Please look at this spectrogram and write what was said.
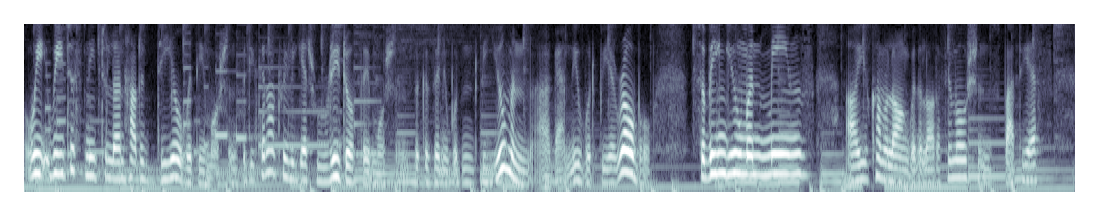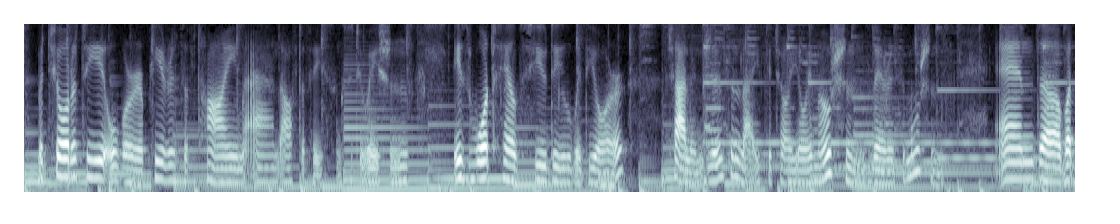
we, we just need to learn how to deal with the emotions, but you cannot really get rid of the emotions because then you wouldn't be human again, you would be a robot. So, being human means uh, you come along with a lot of emotions, but yes, maturity over periods of time and after facing situations is what helps you deal with your challenges in life, which are your emotions, various emotions. And, uh, but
